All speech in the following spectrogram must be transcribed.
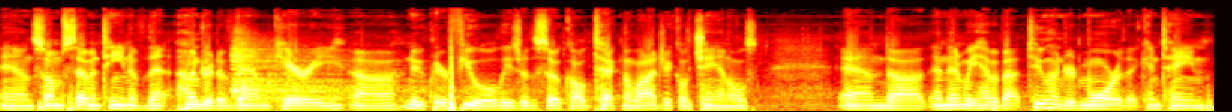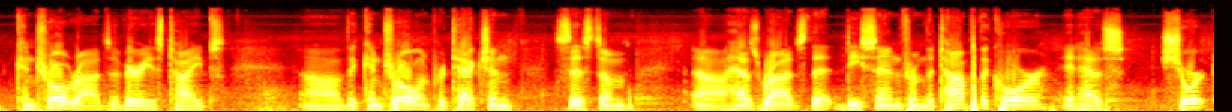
and some 17 of them 100 of them carry uh, nuclear fuel these are the so-called technological channels and uh, and then we have about 200 more that contain control rods of various types uh, the control and protection system uh, has rods that descend from the top of the core. It has short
